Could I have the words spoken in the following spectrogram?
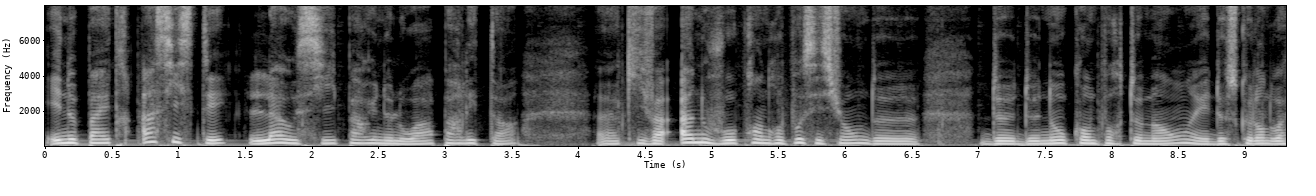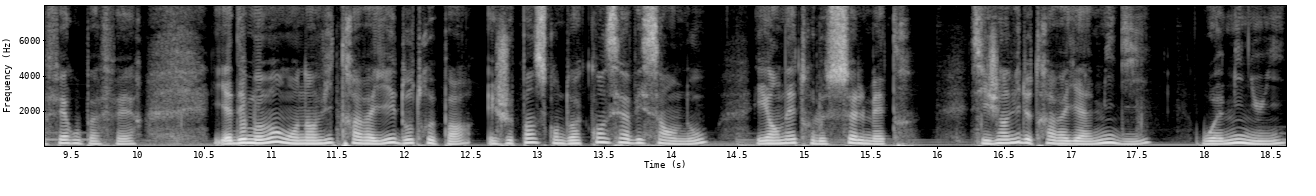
et ne pas être assisté là aussi par une loi, par l'État, euh, qui va à nouveau prendre possession de, de, nos comportements et de ce que l'on doit faire ou pas faire. Il y a des moments où on a envie de travailler, d'autres pas, et je pense qu'on doit conserver ça en nous et en être le seul maître. Si j'ai envie de travailler à midi ou à minuit,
